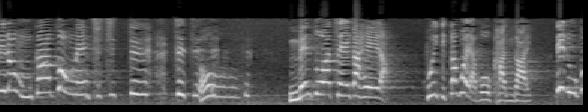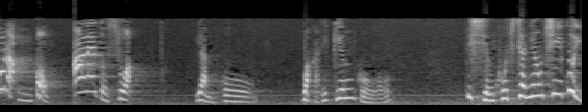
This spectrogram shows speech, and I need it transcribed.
你拢唔敢讲呢？这这这这这哦，唔免多这甲迄啦，非得甲我也无牵碍。你如果若唔讲，安尼就煞。也毋过，我甲你警告哦，你身躯这只鸟鼠鬼，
